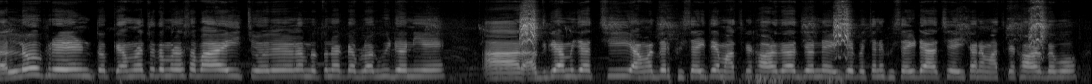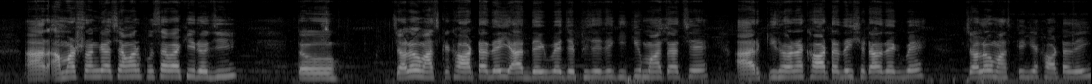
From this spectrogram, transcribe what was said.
Hello friend, তো কেমন আছো তোমরা সবাই? চলে এলাম নতুন একটা ব্লগ ভিডিও নিয়ে। আর আজকে আমি যাচ্ছি আমাদের ফিশারিতে মাছকে খাবার দেওয়ার জন্য। এই যে পেছনে ফিশারিটা আছে, এইখানে মাছকে খাবার দেবো। আর আমার সঙ্গে আছে আমার পোষা পাখি রোজি। তো চলো মাছকে খাবারটা দেই, আর দেখবে যে ফিশারিতে কী কী মাছ আছে, আর কী ধরনের খাবারটা দেই সেটাও দেখবে। চলো মাছকে গিয়ে খাবারটা দেই।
